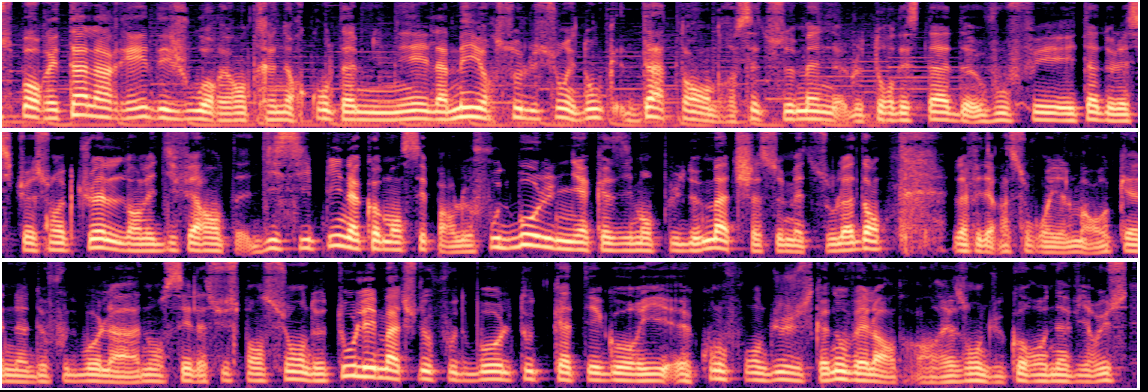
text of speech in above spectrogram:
sport est à l'arrêt, des joueurs et entraîneurs contaminés. La meilleure solution est donc d'attendre. Cette semaine, le Tour des Stades vous fait état de la situation actuelle dans les différentes disciplines, à commencer par le football. Il n'y a quasiment plus de matchs à se mettre sous la dent. La Fédération royale marocaine de football a annoncé la suspension de tous les matchs de football, toutes catégories confondues jusqu'à nouvel ordre, en raison du coronavirus.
